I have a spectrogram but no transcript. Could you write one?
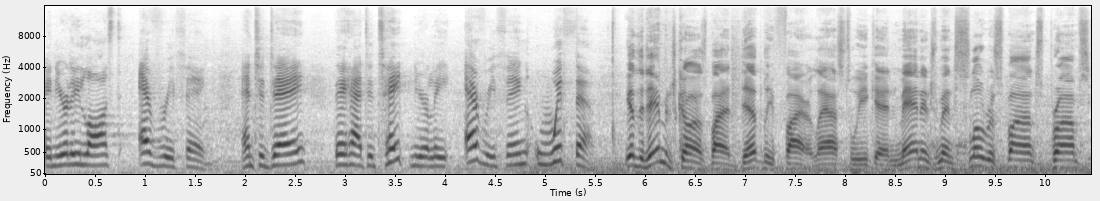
They nearly lost everything. And today, they had to take nearly everything with them. Yeah, the damage caused by a deadly fire last week and management's slow response prompts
